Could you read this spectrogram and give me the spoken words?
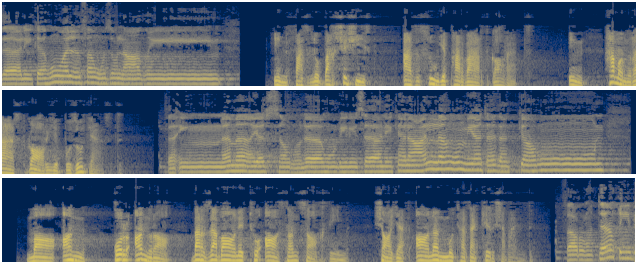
ذلك هو الفوز العظیم. این فضل و بخششی است از سوی پروردگارت. این همان رستگاری بزرگ است. فإنما يسرناه بلسانك لعلهم يتذكرون. ما آن قرآن را بر زبان تو آسان ساختیم. شاید آنان متذکر شوند. فارتقب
